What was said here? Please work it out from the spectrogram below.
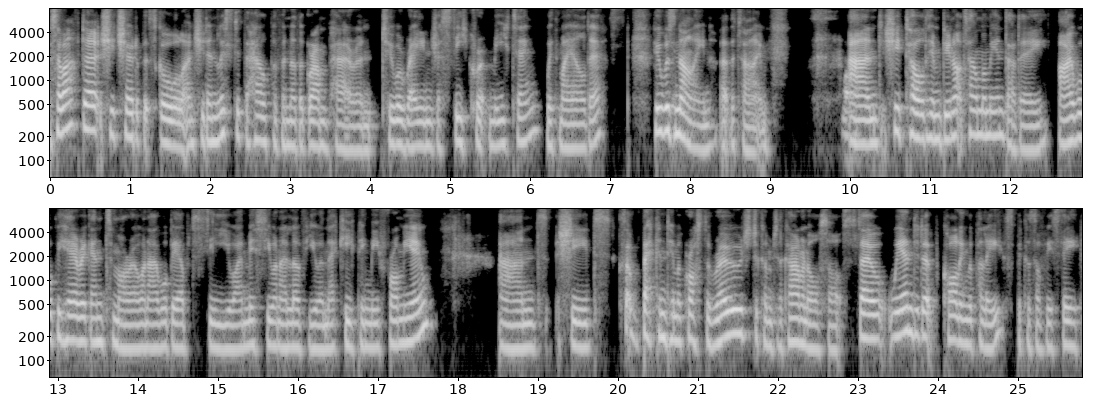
So after she'd showed up at school and she'd enlisted the help of another grandparent to arrange a secret meeting with my eldest who was 9 at the time and she told him, Do not tell mummy and daddy. I will be here again tomorrow and I will be able to see you. I miss you and I love you, and they're keeping me from you. And she'd sort of beckoned him across the road to come to the car and all sorts. So we ended up calling the police because obviously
